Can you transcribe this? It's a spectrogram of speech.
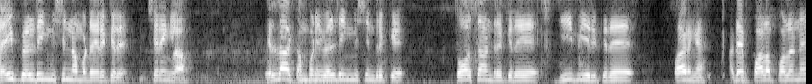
டைப் வெல்டிங் மிஷின் நம்மகிட்ட இருக்குது. சரிங்களா? எல்லா கம்பெனி வெல்டிங் மிஷின் இருக்குது தோசான் இருக்குது ஜிபி இருக்குது. பாருங்க. அப்படியே பல பலன்னு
